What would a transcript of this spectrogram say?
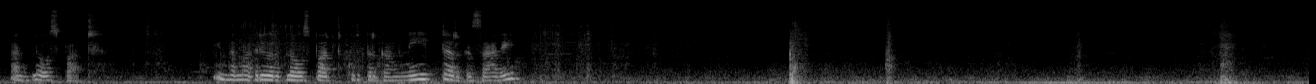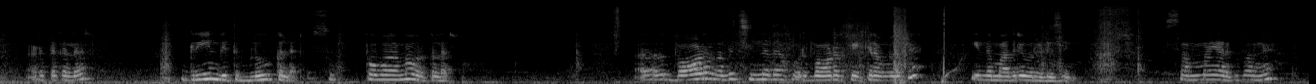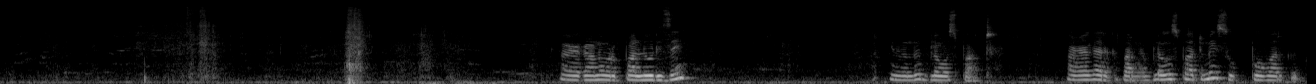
அண்ட் ப்ளவுஸ் பார்ட் இந்த மாதிரி ஒரு ப்ளவுஸ் பார்ட் கொடுத்துருக்காங்க. நீட்டாக இருக்குது சாரி அடுத்த colour green with blue colour சூப்பரான ஒரு கலர் அதாவது பார்டர் வந்து சின்னதாக ஒரு பார்டர் கேட்குறவங்களுக்கு இந்த மாதிரி ஒரு டிசைன் செம்மையாக இருக்குது பாருங்கள் அழகான ஒரு பல்லு டிசைன் இது வந்து ப்ளவுஸ் பார்ட் அழகாக இருக்குது பாருங்கள் ப்ளவுஸ் பார்ட்டுமே சூப்பராக இருக்குது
